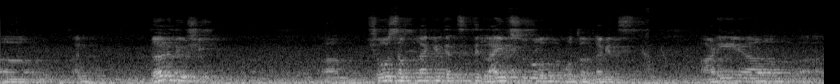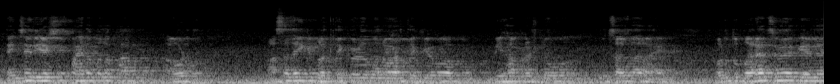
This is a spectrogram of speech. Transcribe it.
आणि दर दिवशी शो संपला की त्यांचं ते लाईव्ह सुरू हो-, होतं लगेच. आणि त्यांच्या रिॲक्शन पाहायला मला फार आवडतं. असं नाही की प्रत्येक वेळा मला वाटतं की बाबा मी हा प्रश्न उचलणार आहे. परंतु बऱ्याच वेळा गेल्या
